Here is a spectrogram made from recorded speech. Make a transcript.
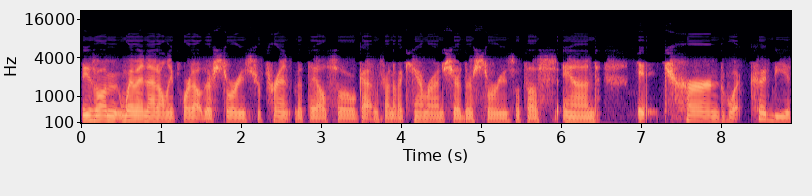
these women not only poured out their stories for print, but they also got in front of a camera and shared their stories with us. And it turned what could be a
